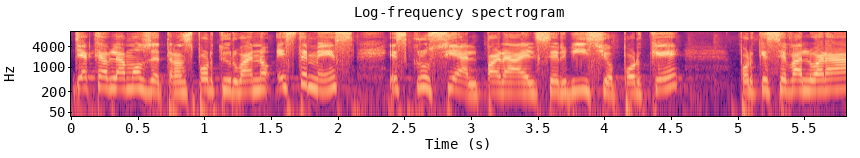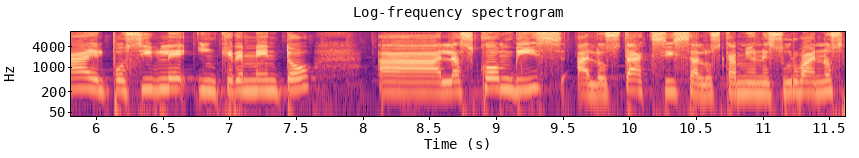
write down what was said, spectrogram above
ya que hablamos de transporte urbano, este mes es crucial para el servicio. ¿Por qué? Porque se evaluará el posible incremento a las combis, a los taxis, a los camiones urbanos,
